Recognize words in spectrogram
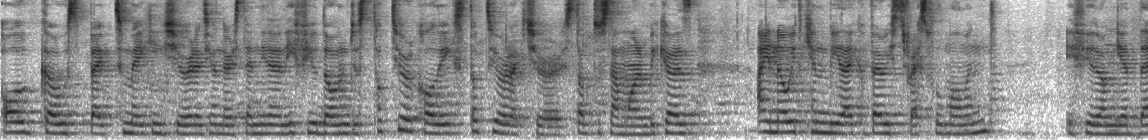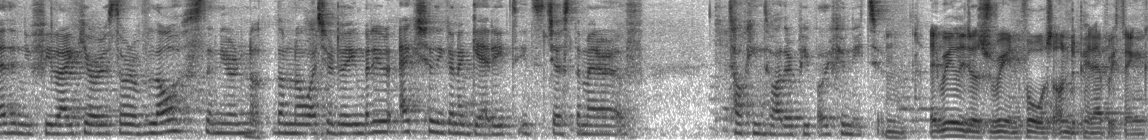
all goes back to making sure that you understand it. And if you don't just talk to your colleagues talk to your lecturers talk to someone because i know it can be like a very stressful moment if you don't get that and you feel like you're sort of lost and you're not mm. don't know what you're doing but you're actually gonna get it. It's just a matter of talking to other people if you need to. Mm. It really does reinforce, underpin everything,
